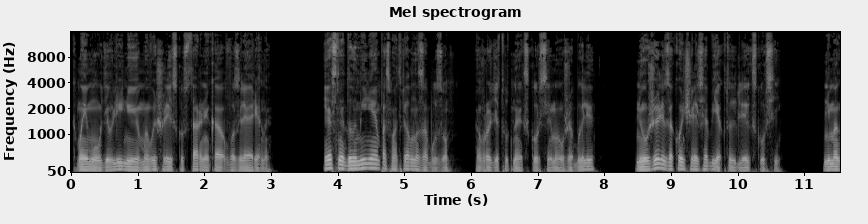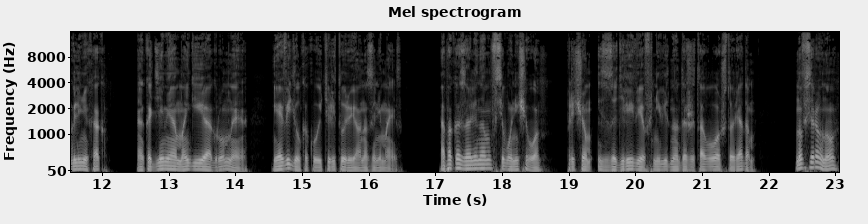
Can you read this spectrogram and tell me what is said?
К моему удивлению, мы вышли из кустарника возле арены. Я с недоумением посмотрел на Забузу. Вроде тут на экскурсии мы уже были. Неужели закончились объекты для экскурсий? Не могли никак. Академия магии огромная. Я видел, какую территорию она занимает. А показали нам всего ничего. Причем из-за деревьев не видно даже того, что рядом. Но все равно,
